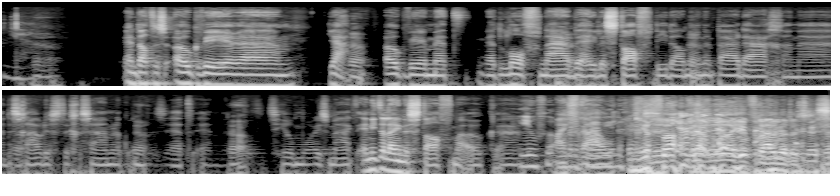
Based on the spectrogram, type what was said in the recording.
Ja. Ja. en dat is ook weer, eh, ja, Ja. ook weer met, met lof naar Ja. de hele staf die dan Ja. in een paar dagen eh, de Ja. schouders er gezamenlijk Ja. onder zet en Ja. tot iets heel moois maakt. En niet alleen de staf, maar ook eh, Heel veel mijn vrouw. heel veel vrijwilligers. vrijwilligers.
